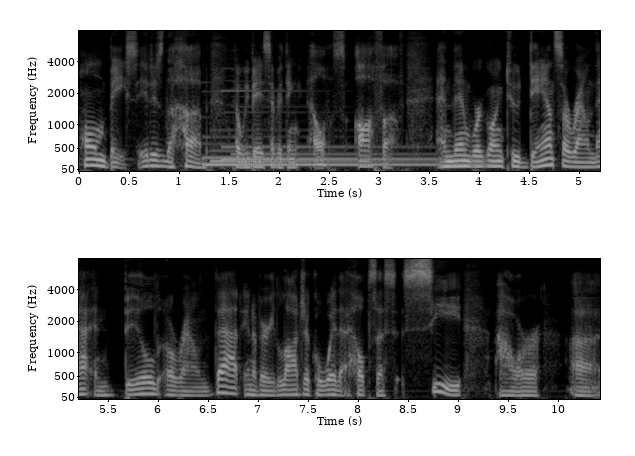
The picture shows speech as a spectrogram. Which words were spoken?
home base. It is the hub that we base everything else off of. And then we're going to dance around that and build around that in a very logical way that helps us see our uh,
